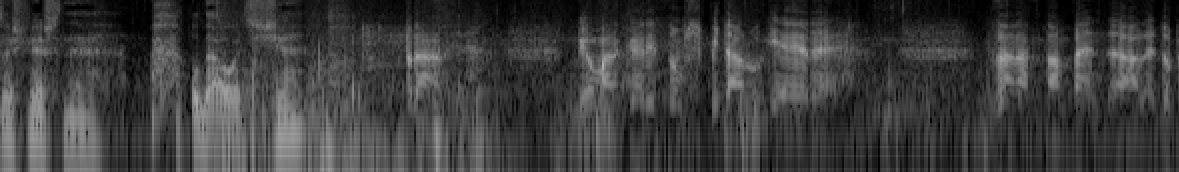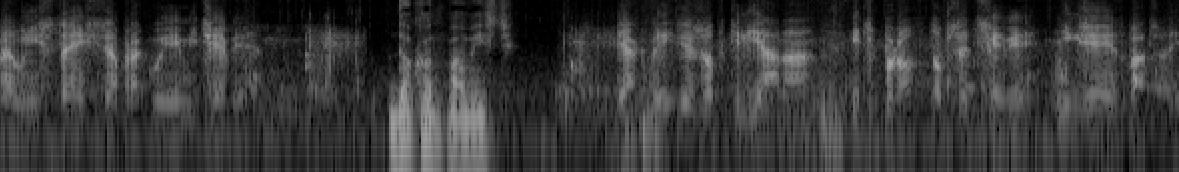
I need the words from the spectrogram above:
Bardzo śmieszne. Udało ci się? Prawie. Biomarkery są w szpitalu GRE. Zaraz tam będę, ale do pełni szczęścia brakuje mi ciebie. Dokąd mam iść? Jak wyjdziesz od Kiliana, idź prosto przed siebie. Nigdzie nie zbaczaj.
